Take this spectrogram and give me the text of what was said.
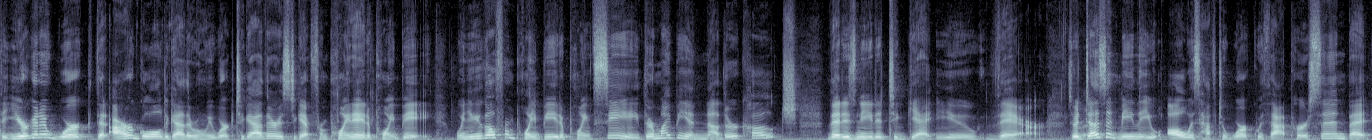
that you're going to work that our goal together when we work together is to get from point A to point B. When you go from point B to point C, there might be another coach that is needed to get you there. So it doesn't mean that you always have to work with that person, but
